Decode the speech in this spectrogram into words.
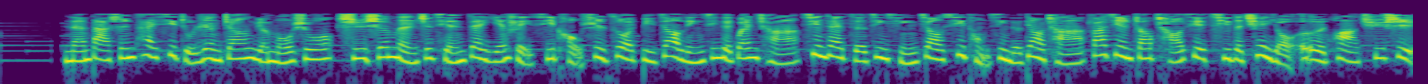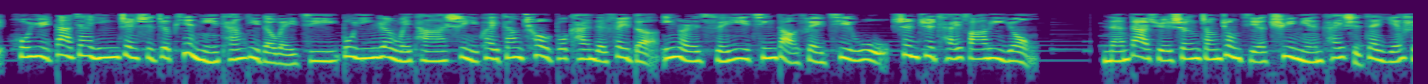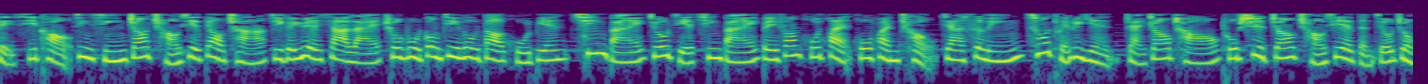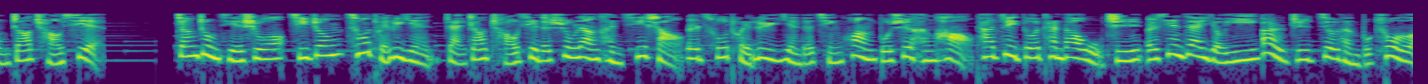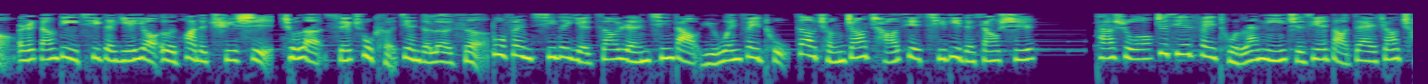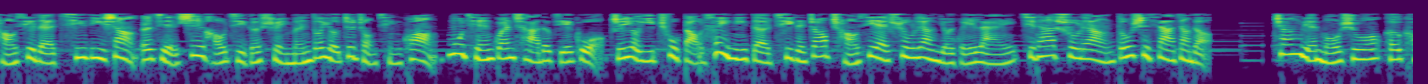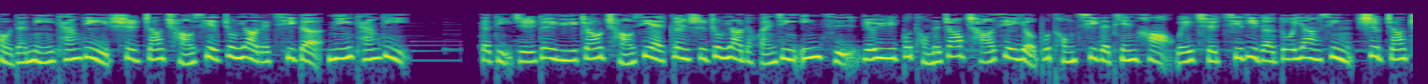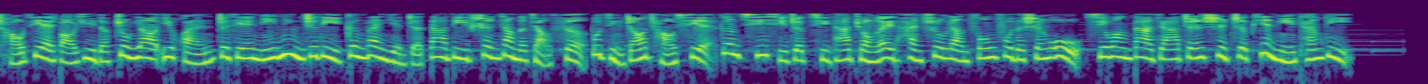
南大生态系主任张元谋说：“师生们之前在盐水溪口是做比较零星的观察，现在则进行较系统性的调查，发现招潮蟹期的确有恶化趋势，呼吁大家应正视这片泥滩地的危机，不应认为它是一块脏臭不堪的废的，因而随意倾倒废弃物，甚至开发利用。”男大学生张仲杰去年开始在盐水溪口进行招潮蟹调查，几个月下来，初步共记录到湖边青白、纠结青白、北方呼唤、呼唤丑、贾瑟林、粗腿绿眼、窄招潮、图示招潮蟹等九种招潮蟹。张仲杰说，其中粗腿绿眼窄招潮蟹的数量很稀少，而粗腿绿眼的情况不是很好，他最多看到五只，而现在有一二只就很不错了。而当地栖的也有恶化的趋势，除了随处可见的垃圾，部分栖的也遭人倾倒余温废土，造成招潮蟹栖地的消失。他说：“这些废土烂泥直接倒在招潮蟹的栖地上，而且是好几个水门都有这种情况。目前观察的结果，只有一处倒废泥的栖的招潮蟹数量有回来，其他数量都是下降的。”张元谋说：“河口的泥滩地是招潮蟹重要的栖的泥滩地。”的底质对于招潮蟹更是重要的环境因子。由于不同的招潮蟹有不同栖的偏好，维持栖地的多样性是招潮蟹保育的重要一环。这些泥泞之地更扮演着大地圣将的角色，不仅招潮蟹，更栖息着其他种类和数量丰富的生物。希望大家珍视这片泥滩地。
